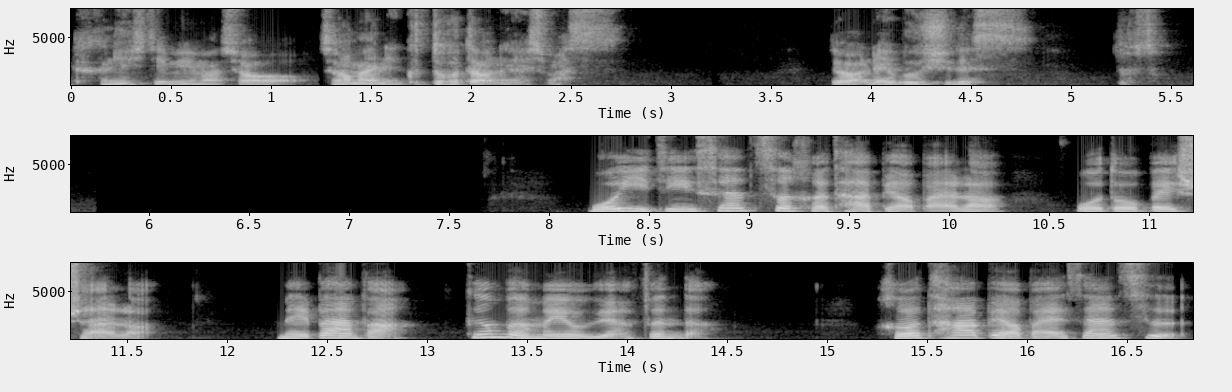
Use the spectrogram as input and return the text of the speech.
確認してみましょう。その前にグッドボタンお願いします。では、例文集です。どうぞ。 我已经三次和他表白了，我都被甩了。没办法，根本没有缘分的。和他表白三次，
